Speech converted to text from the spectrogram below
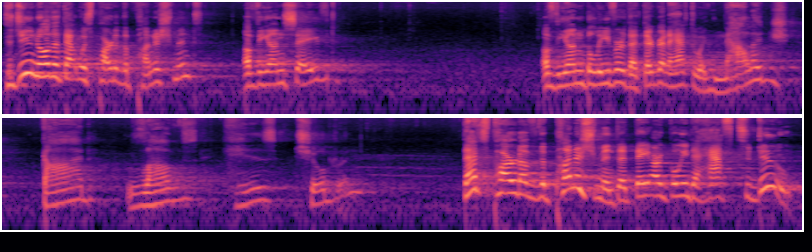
Did you know that that was part of the punishment of the unsaved, of the unbeliever, that they're going to have to acknowledge God loves his children. That's part of the punishment that they are going to have to do.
